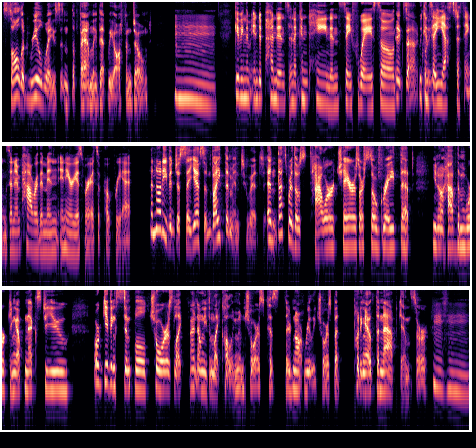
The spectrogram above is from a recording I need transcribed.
solid, real ways in the family that we often don't. Mm. Giving them independence in a contained and safe way so Exactly. we can say yes to things and empower them in, in areas where it's appropriate. And not even just say yes invite them into it and that's where those tower chairs are so great that you know have them working up next to you or giving simple chores like i don't even like calling them chores because they're not really chores but putting out the napkins or Mm-hmm.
